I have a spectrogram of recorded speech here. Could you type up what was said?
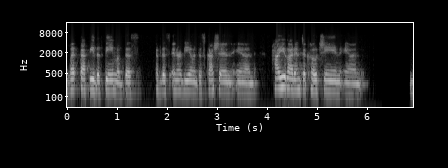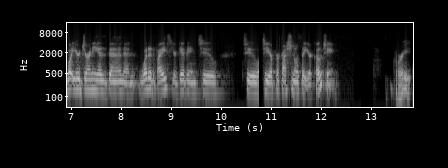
let that be the theme of this of this interview and discussion, and how you got into coaching, and what your journey has been, and what advice you're giving to to to your professionals that you're coaching. Great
